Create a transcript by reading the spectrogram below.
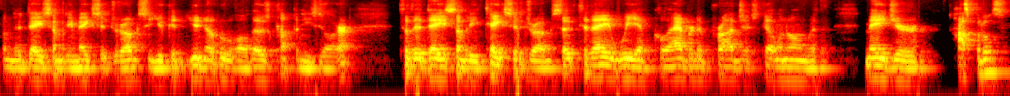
from the day somebody makes a drug, so you can you know who all those companies are to the day somebody takes a drug. So today we have collaborative projects going on with major hospitals,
